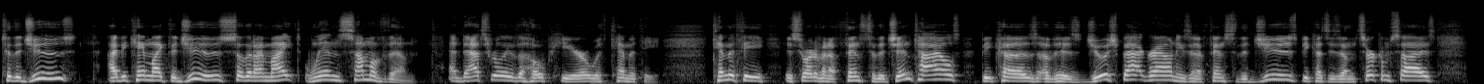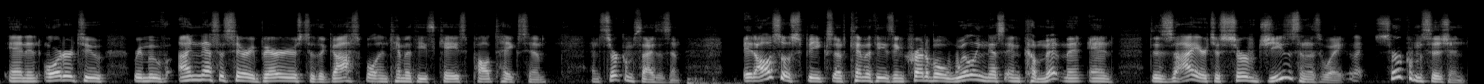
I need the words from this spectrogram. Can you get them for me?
to the Jews I became like the Jews so that I might win some of them. And that's really the hope here with Timothy. Timothy is sort of an offense to the Gentiles because of his Jewish background. He's an offense to the Jews because he's uncircumcised. And in order to remove unnecessary barriers to the gospel in Timothy's case, Paul takes him and circumcises him. It also speaks of Timothy's incredible willingness and commitment and desire to serve Jesus in this way. Like circumcision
